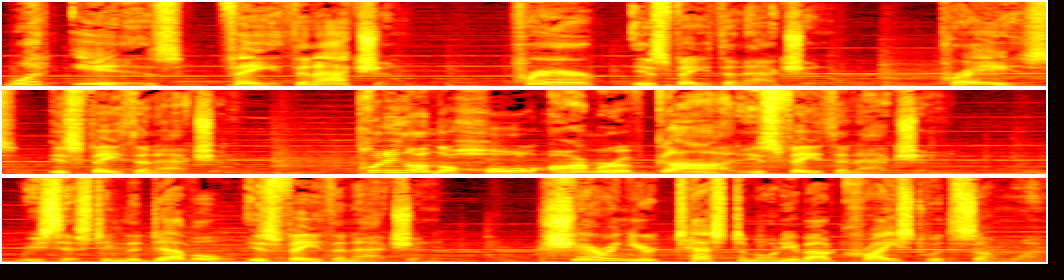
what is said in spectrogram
What is faith in action? Prayer is faith in action. Praise is faith in action. Putting on the whole armor of God is faith in action. Resisting the devil is faith in action. Sharing your testimony about Christ with someone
